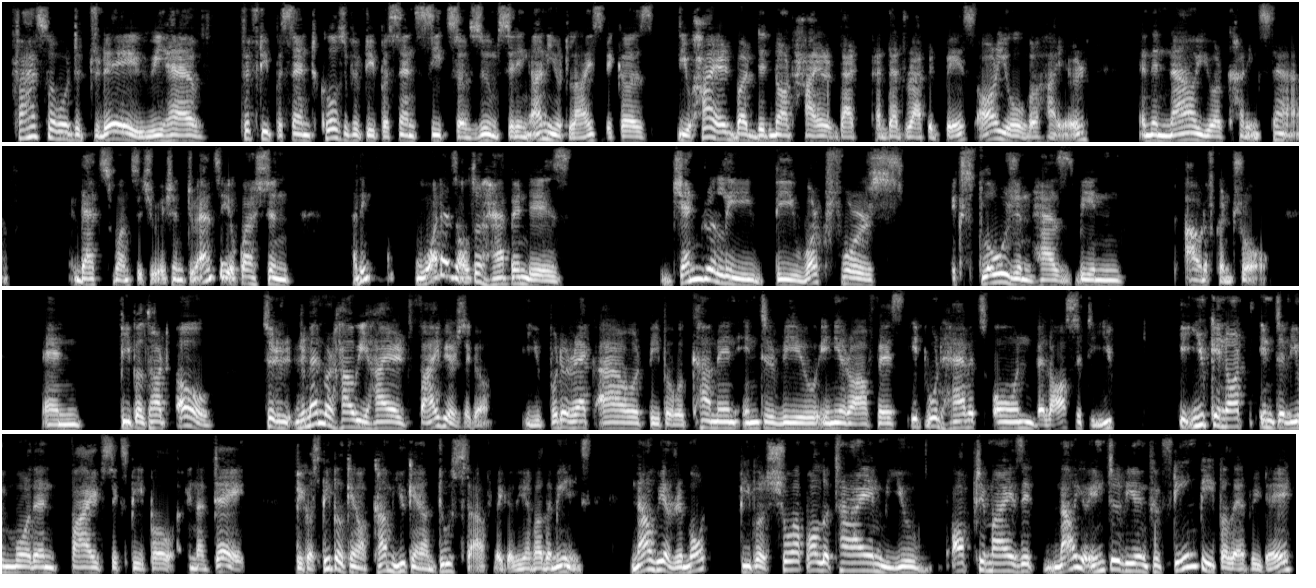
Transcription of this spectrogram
Fast forward to today, we have 50%, close to 50% seats of Zoom sitting unutilized because you hired but did not hire that at that rapid pace or you overhired. And then now you are cutting staff. That's one situation. To answer your question, I think what has also happened is generally the workforce explosion has been out of control. And people thought, oh, so remember how we hired five years ago? You put a rec out, people will come in, interview in your office. It would have its own velocity. You you cannot interview more than five, six people in a day because people cannot come. You cannot do stuff because you have other meetings. Now we are remote. People show up all the time. You optimize it. Now you're interviewing 15 people every day.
